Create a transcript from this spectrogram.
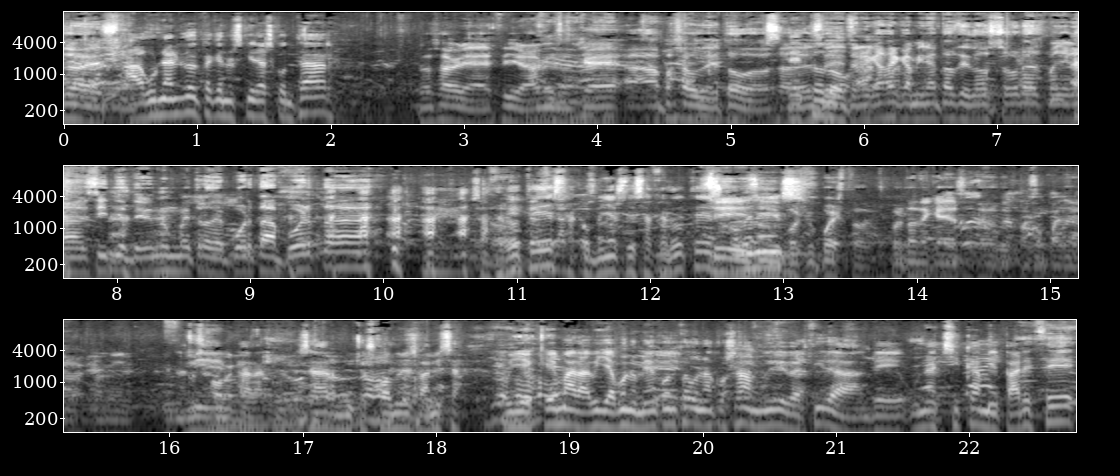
eso es. ¿Alguna anécdota que nos quieras contar? No sabría decir, ahora mismo es que ha pasado de todo, ¿sabes? De todo. tener que hacer caminatas de dos horas para llegar al sitio teniendo un metro de puerta a puerta. ¿Sacerdotes? ¿Acompañados de sacerdotes? Sí, jóvenes? sí, por supuesto. Es importante que haya sacerdotes para acompañar también. Y muchos Jóvenes. para confesar, muchos jóvenes, la misa. Oye, qué maravilla. Bueno, me han contado una cosa muy divertida de una chica, me parece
